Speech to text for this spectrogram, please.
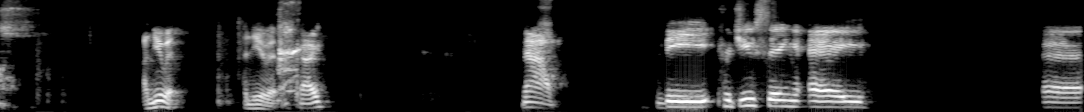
Oh. I knew it. I knew it. Okay. Now, the producing a uh,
